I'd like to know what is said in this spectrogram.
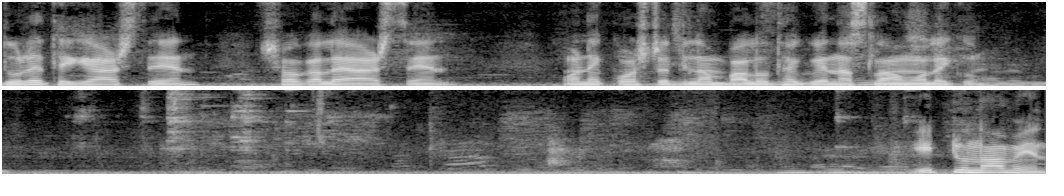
দূরে থেকে আসছেন। সকালে আসছেন। অনেক কষ্ট দিলাম ভালো থাকবেন আসসালামু আলাইকুম। একটু নামেন।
